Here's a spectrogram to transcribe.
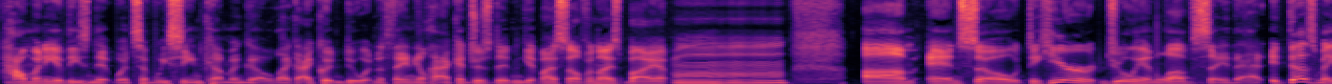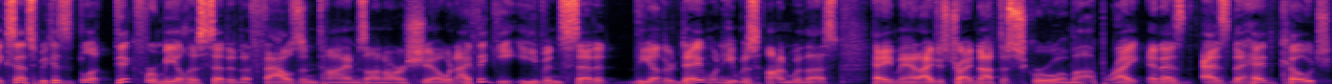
How many of these nitwits have we seen come and go? Like I couldn't do what Nathaniel Hackett just did and get myself a nice buy. Mm-hmm. Um, and so to hear Julian Love say that, it does make sense because look, Dick Vermeil has said it a thousand times on our show, and I think he even said it the other day when he was on with us. Hey, man, I just tried not to screw him up, right? And as as the head coach,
